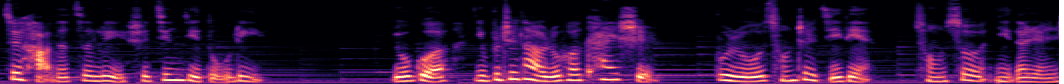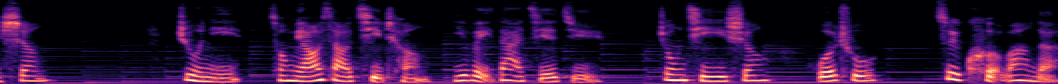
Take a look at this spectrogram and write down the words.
最好的自律是经济独立。如果你不知道如何开始，不如从这几点重塑你的人生。祝你从渺小启程，以伟大结局，终其一生。活出最渴望的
